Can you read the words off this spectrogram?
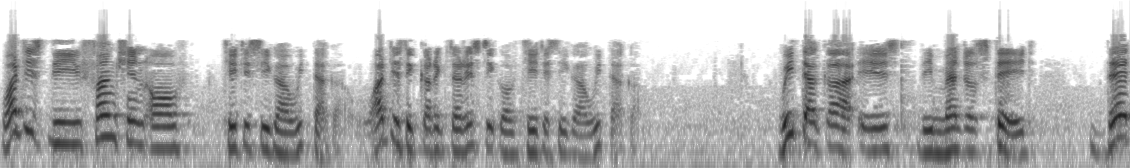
what is the function of Cetasika Vitakka? What is the characteristic of Cetasika Vitakka? Vitakka is the mental state that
